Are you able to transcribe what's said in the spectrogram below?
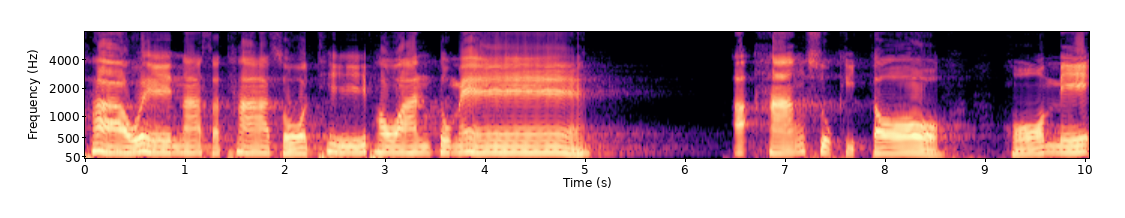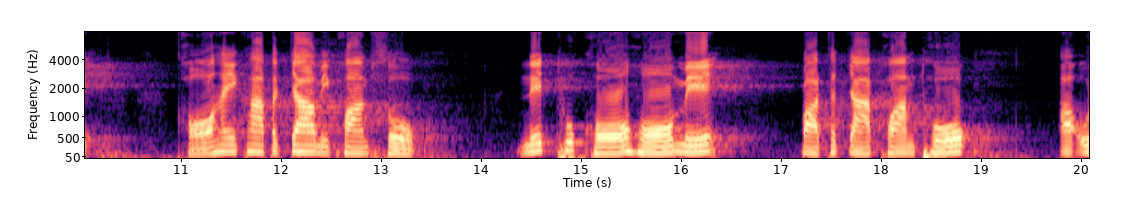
ภาเวนะสทาโสธีภวันตุเม อหังสุขิโต โหมิ ขอให้ข้าพเจ้ามีความสุข นิทุกโขโหมิ ปราศจากความทุกข์ อเว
